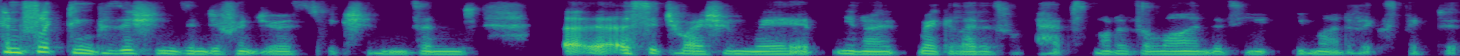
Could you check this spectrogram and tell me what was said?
conflicting positions in different jurisdictions and a, a situation where, you know, regulators were perhaps not as aligned as you, you might have expected.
